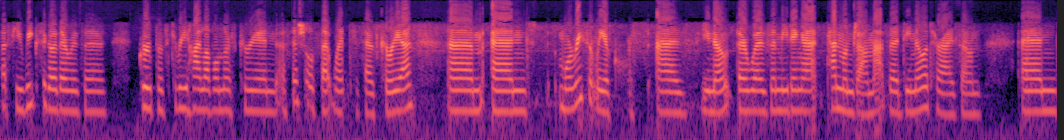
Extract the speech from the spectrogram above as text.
a few weeks ago, there was a group of three high-level North Korean officials that went to South Korea, um, and more recently, of course, as you note, there was a meeting at Panmunjom at the demilitarized zone, and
